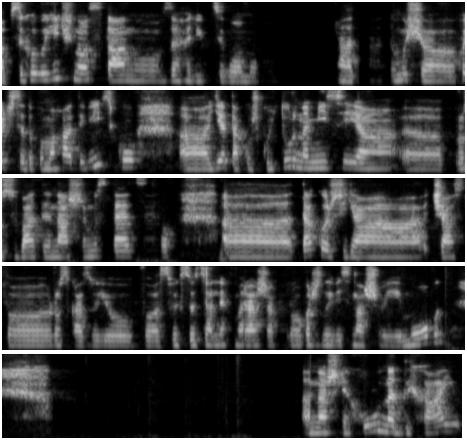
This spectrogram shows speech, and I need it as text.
е, психологічного стану, взагалі в цілому. Тому що хочеться допомагати війську. Є також культурна місія е, просувати наше мистецтво. Також я часто розказую в своїх соціальних мережах про важливість нашої мови. На шляху надихаю.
